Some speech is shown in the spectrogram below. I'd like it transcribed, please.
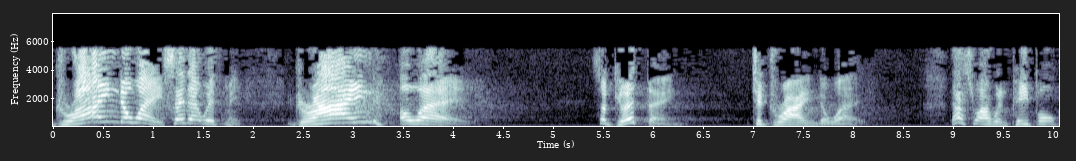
Grind away. Say that with me. Grind away. It's a good thing to grind away. That's why when people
